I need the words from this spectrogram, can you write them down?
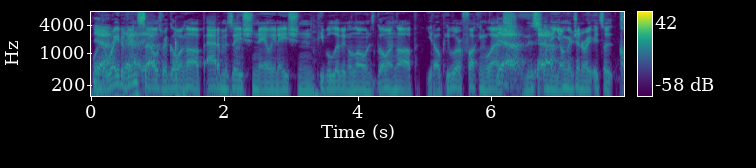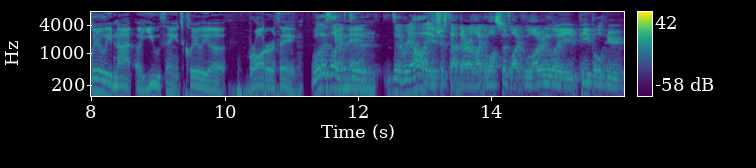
When Yeah, the rate of yeah, incels yeah. are going up, atomization, alienation, people living alone is going up. You know, people are fucking less. Yeah, this in the younger generation, it's a clearly not a you thing. It's clearly a broader thing. Well, it's like And the then- the reality is just that there are like lots of like lonely people who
